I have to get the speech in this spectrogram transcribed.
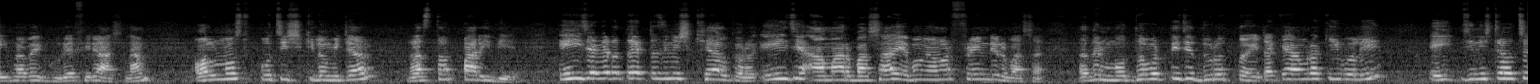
এইভাবে ঘুরে ফিরে আসলাম অলমোস্ট পঁচিশ কিলোমিটার রাস্তা পাড়ি দিয়ে। এই জায়গাটাতে একটা জিনিস খেয়াল করো, এই যে আমার বাসা এবং আমার ফ্রেন্ডের বাসা, তাদের মধ্যবর্তী যে দূরত্ব, এটাকে আমরা কি বলি? এই জিনিসটা হচ্ছে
